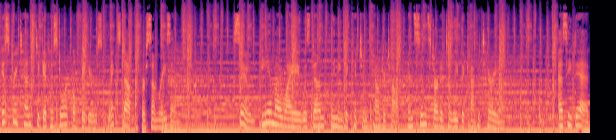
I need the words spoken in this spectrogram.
history tends to get historical figures mixed up for some reason. Soon, EMIYA was done cleaning the kitchen countertop and soon started to leave the cafeteria. As he did,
